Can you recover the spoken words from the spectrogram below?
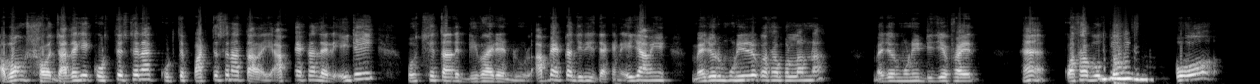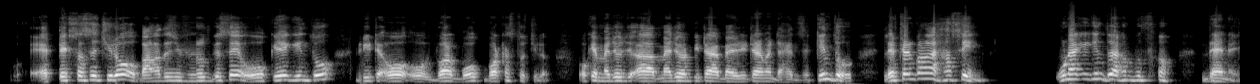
এবং যাদেরকে করতেছে না করতে পারতেছে না তারাই। আপনি একটা দেখেন এইটাই হচ্ছে তাদের ডিভাইড এন্ড রুল আপনি একটা জিনিস দেখেন এই যে আমি মেজর মুনিরের কথা বললাম না? মেজর মুনির ডিজিএফআই হ্যাঁ? কথা বলতো ও টেক্সাসে ছিল বাংলাদেশে ফেরত গেছে ওকে কিন্তু বরখাস্ত ছিল। ওকে মেজর মেজর রিটায়ারমেন্ট দেখা দিচ্ছে কিন্তু লেফটেন্যান্ট কর্নেল হাসিন উনাকে কিন্তু এখন পর্যন্ত দেয় নাই।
